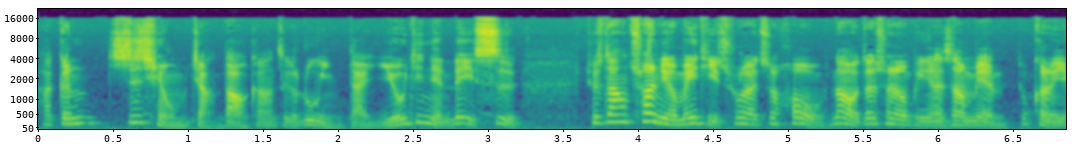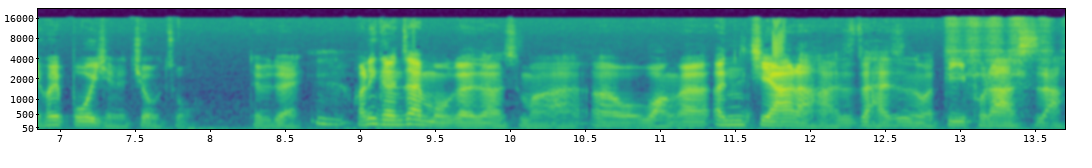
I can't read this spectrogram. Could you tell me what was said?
它跟之前我们讲到刚刚这个录影带有一点点类似，就是当串流媒体出来之后，那我在串流平台上面都可能也会播以前的旧作，对不对？嗯。啊，你可能在某个的什么啊呃网呃 N 加了还是这还是什么 D Plus 啊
